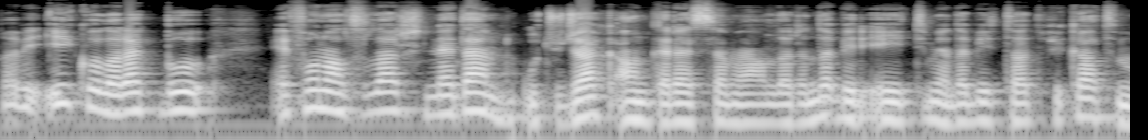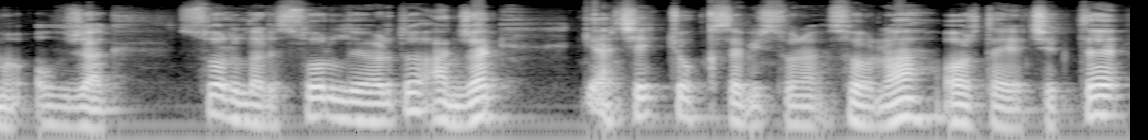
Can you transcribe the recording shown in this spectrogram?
Tabi ilk olarak bu F-16'lar neden uçacak? Ankara semalarında bir eğitim ya da bir tatbikat mı olacak? Soruları soruluyordu ancak gerçek çok kısa bir sonra, sonra ortaya çıktı.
